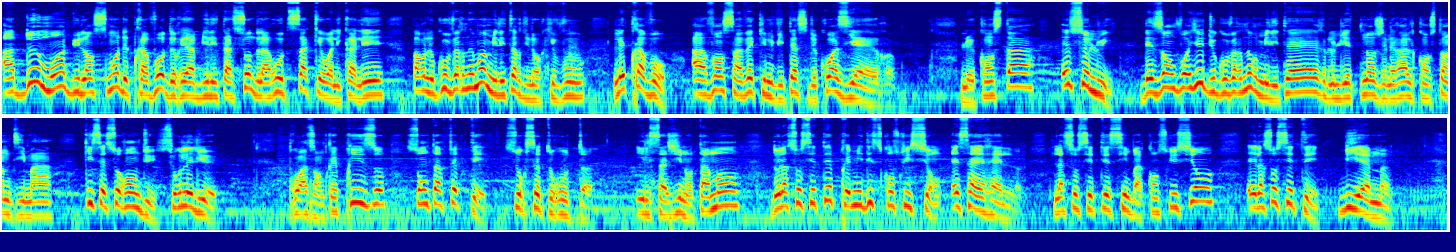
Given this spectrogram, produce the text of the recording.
À deux mois du lancement des travaux de réhabilitation de la route Sake-Walikale par le gouvernement militaire du Nord Kivu, les travaux avancent avec une vitesse de croisière. Le constat est celui des envoyés du gouverneur militaire, le lieutenant-général Constant Dima, qui se sont rendus sur les lieux. Trois entreprises sont affectées sur cette route. Il s'agit notamment de la société Prémidis Construction SARL, la société Simba Construction et la société BM.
